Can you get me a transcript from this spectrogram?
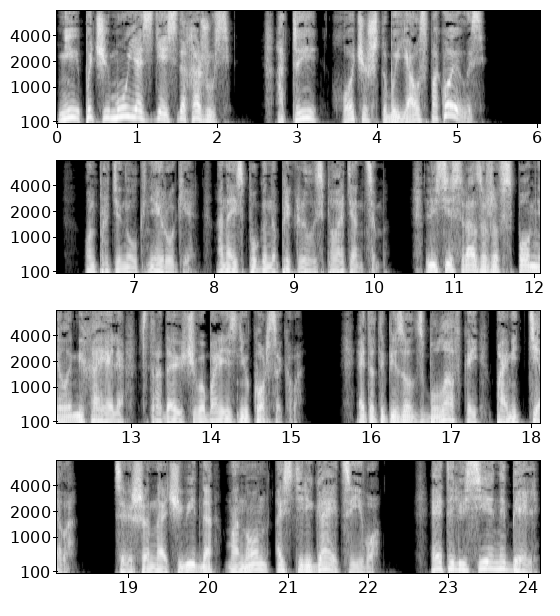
ни почему я здесь нахожусь. А ты хочешь, чтобы я успокоилась?» Он протянул к ней руки. Она испуганно прикрылась полотенцем. Люси сразу же вспомнила Михаэля, страдающего болезнью Корсакова. Этот эпизод с булавкой — память тела. Совершенно очевидно, Манон остерегается его. «Это Люсия Небель»,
